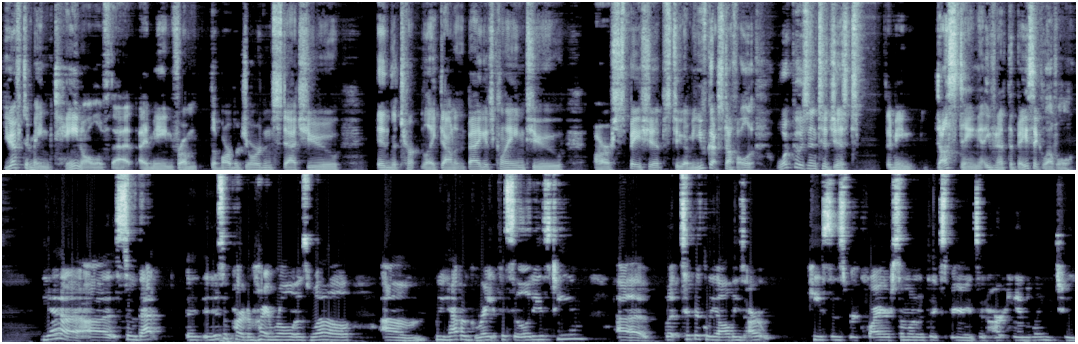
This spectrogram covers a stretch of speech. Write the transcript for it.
you have to maintain all of that. I mean, from the Barbara Jordan statue in the ter- like down in the baggage claim to our spaceships to I mean, you've got stuff all. What goes into just I mean, dusting even at the basic level? Yeah, uh, so that it, it is a part of my role as well. Um, we have a great facilities team, uh, but typically all these art pieces require someone with experience in art handling to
